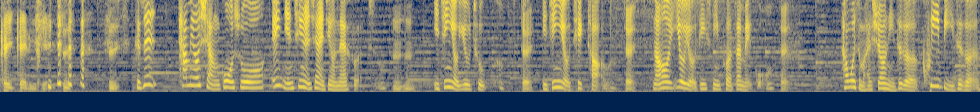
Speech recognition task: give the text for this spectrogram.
可以可以理解，是是。可是他没有想过说，哎、欸，年轻人现在已经有 Netflix 了，嗯哼，已经有 YouTube 了，对，已经有 TikTok 了，对，然后又有 Disney Plus 在美国，对，他为什么还需要你这个 Quibi 这个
